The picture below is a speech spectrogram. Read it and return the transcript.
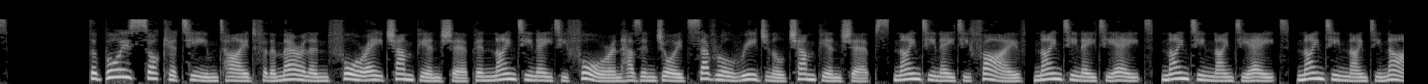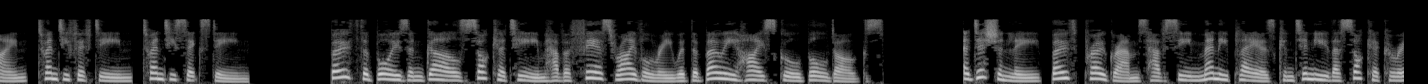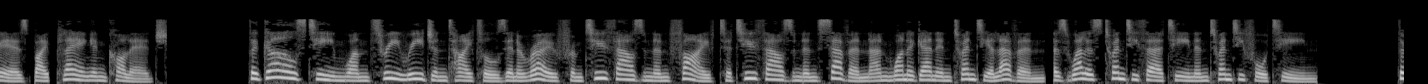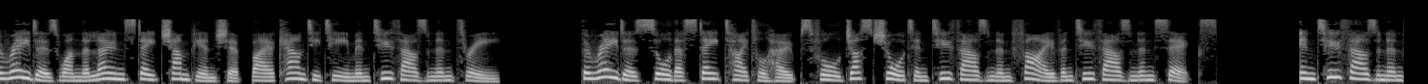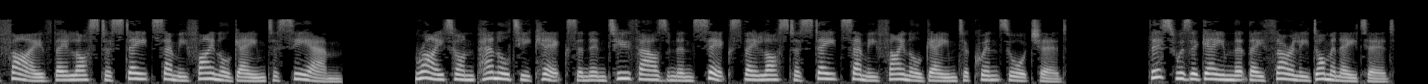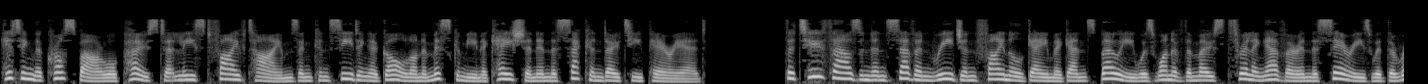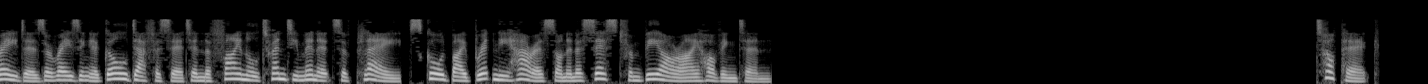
The boys soccer team tied for the Maryland 4A championship in 1984 and has enjoyed several regional championships 1985, 1988, 1998, 1999, 2015, 2016. Both the boys and girls soccer team have a fierce rivalry with the Bowie High School Bulldogs. Additionally, both programs have seen many players continue their soccer careers by playing in college. The girls team won three region titles in a row from 2005 to 2007 and won again in 2011, as well as 2013 and 2014. The Raiders won the lone state championship by a county team in 2003. The Raiders saw their state title hopes fall just short in 2005 and 2006. In 2005 they lost a state semi-final game to CM. Wright on penalty kicks and in 2006 they lost a state semi-final game to Quince Orchard. This was a game that they thoroughly dominated, hitting the crossbar or post at least five times and conceding a goal on a miscommunication in the second OT period. The 2007 region final game against Bowie was one of the most thrilling ever in the series with the Raiders erasing a goal deficit in the final 20 minutes of play, scored by Brittany Harris on an assist from B.R.I. Hovington.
